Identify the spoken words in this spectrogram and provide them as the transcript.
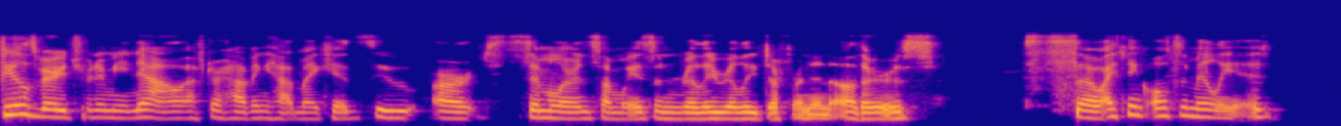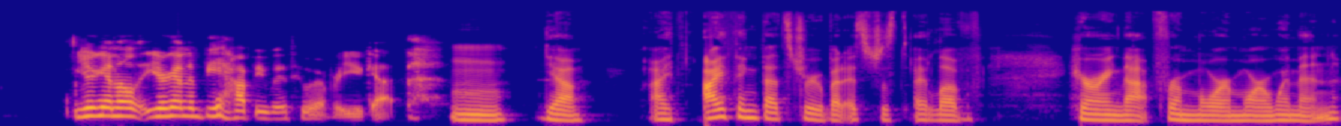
feels very true to me now after having had my kids who are similar in some ways and really, really different in others. So I think ultimately it, you're gonna you're gonna be happy with whoever you get. Mm, yeah, I I think that's true, but it's just I love hearing that from more and more women.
